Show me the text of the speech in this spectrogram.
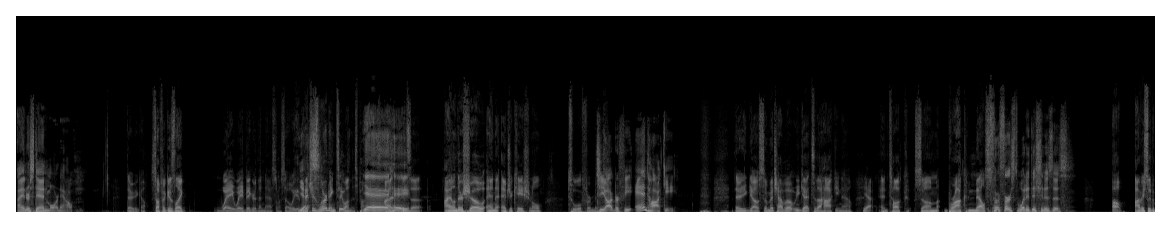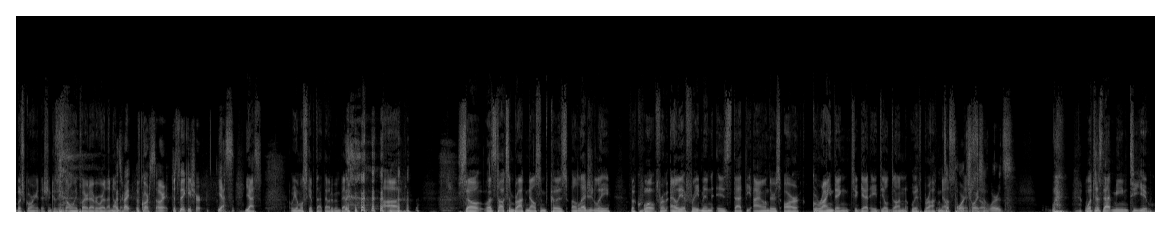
I understand more now. There you go. Suffolk is like way, way bigger than Nassau. So we- Yes. Mitch is learning too on this podcast. Yay. I- it's a Islander show and an educational tool for Mitch. Geography and hockey. there you go. So Mitch, how about we get to the hockey now? Yeah. And talk some Brock Nelson. For first, what edition is this? oh, obviously the Butch Goring edition because he's the only player to ever wear that number. That's right, of course. All right, just making sure. Yes. Yes. We almost skipped that. That would have been bad. uh, so let's talk some Brock Nelson because allegedly the quote from Elliotte Friedman is that the Islanders are grinding to get a deal done with Brock It's Nelson. a poor choice So of words. What does that mean to you?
